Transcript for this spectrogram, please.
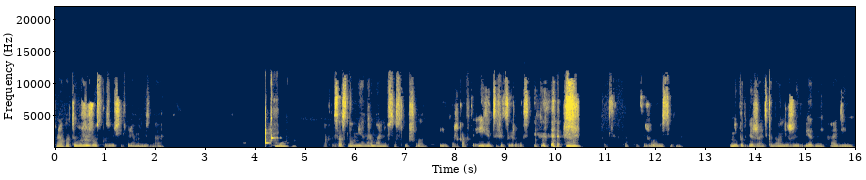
Прям как-то уже жестко звучит, прямо не знаю. Да. Как-то со сном я нормально все слушала и даже как-то идентифицировалась. Как-то тяжело действительно. Не подбежать, когда он лежит бедный, один.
